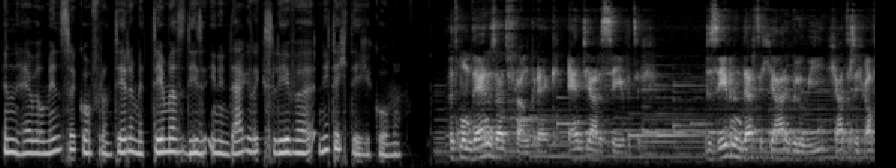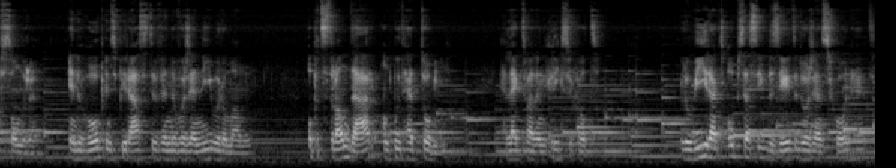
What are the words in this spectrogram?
en hij wil mensen confronteren met thema's die ze in hun dagelijks leven niet echt tegenkomen. Het mondaine Zuid-Frankrijk, eind jaren 70. De 37-jarige Louis gaat er zich afzonderen, in de hoop inspiratie te vinden voor zijn nieuwe roman. Op het strand daar ontmoet hij Tommy. Hij lijkt wel een Griekse god. Louis raakt obsessief bezeten door zijn schoonheid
